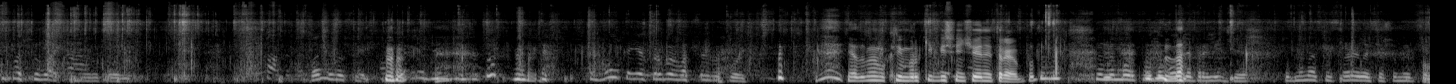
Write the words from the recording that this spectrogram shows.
хіба що вашою рукою. Пане Василь, волка я кормив вашою рукою. Я думаю, крім руки більше нічого не треба буде. Ну, не моркву дамо для приліччя, щоб на нас не сварилися, що ми цей.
